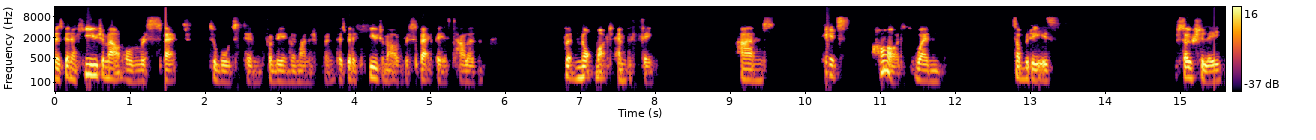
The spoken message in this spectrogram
There's been a huge amount of respect towards him from the England management. There's been a huge amount of respect for his talent, but not much empathy. And it's hard when somebody is socially,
